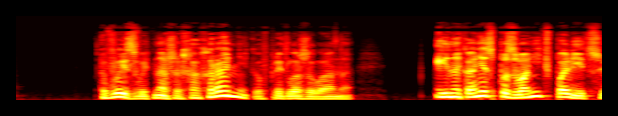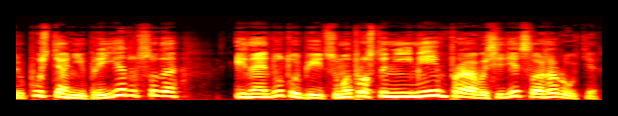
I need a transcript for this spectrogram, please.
вызвать наших охранников, — предложила она, — и, наконец, позвонить в полицию. Пусть они приедут сюда и найдут убийцу. Мы просто не имеем права сидеть сложа руки.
